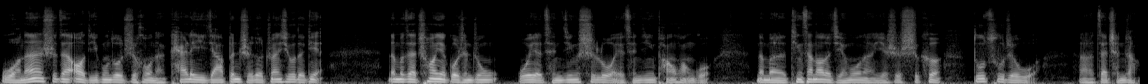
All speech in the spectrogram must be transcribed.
我呢，是在奥迪工作之后呢，开了一家奔驰的专修的店。那么在创业过程中，我也曾经失落，也曾经彷徨过。那么听三刀的节目呢，也是时刻督促着我啊，在成长。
